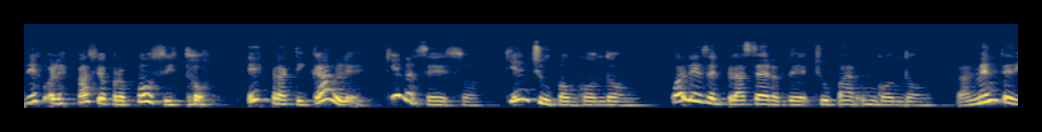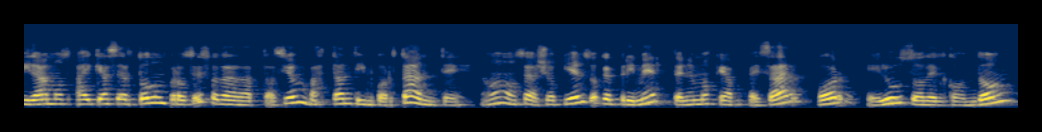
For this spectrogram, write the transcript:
dejo el espacio a propósito. ¿Es practicable? ¿Quién hace eso? ¿Quién chupa un condón? ¿Cuál es el placer de chupar un condón? Realmente, digamos, hay que hacer todo un proceso de adaptación bastante importante, ¿no? O sea, yo pienso que primero tenemos que empezar por el uso del condón,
